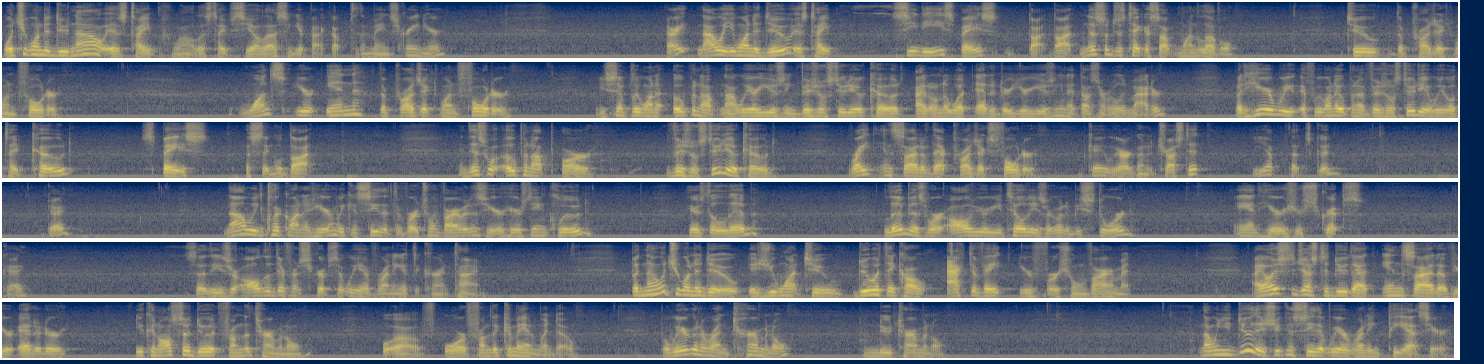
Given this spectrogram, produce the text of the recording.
What you want to do now is type, well, let's type CLS and get back up to the main screen here. All right, now what you want to do is type cd space dot dot, and this will just take us up one level to the project one folder. Once you're in the project one folder, you simply want to open up. Now we are using Visual Studio Code. I don't know what editor you're using, and it doesn't really matter. But here, we, if we want to open up Visual Studio, we will type code space a single dot. And this will open up our Visual Studio Code right inside of that project's folder. Okay, we are going to trust it. Yep, that's good. Okay. Now we can click on it here and we can see that the virtual environment is here. Here's the include. Here's the lib. Lib is where all of your utilities are going to be stored. And here's your scripts. Okay. So these are all the different scripts that we have running at the current time. But now what you want to do is you want to do what they call activate your virtual environment. I always suggest to do that inside of your editor. You can also do it from the terminal or, uh, or from the command window. But we are going to run terminal, new terminal. Now when you do this, you can see that we are running PS here.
